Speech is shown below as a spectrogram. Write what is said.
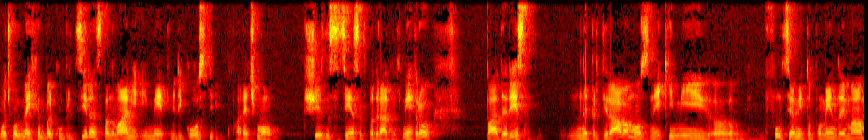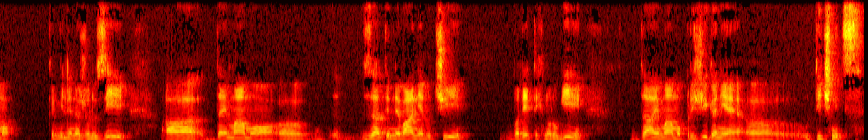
hočemo mehen, bolj kompliciran stanovanje imeti, velikosti pa rečemo 60-70 kvadratnih metrov, pa da res ne pretiravamo z nekimi uh, funkcijami, to pomeni, da imamo krmiljenje žaluzij, da imamo zatemnevanje luči v let tehnologiji, da imamo prižiganje vtičnic.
